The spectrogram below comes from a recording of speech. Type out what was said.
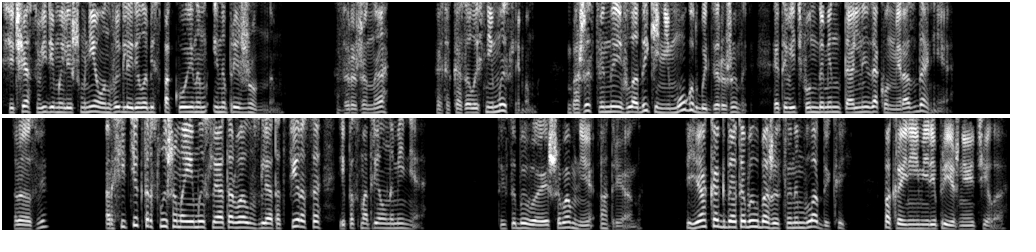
сейчас, видимо, лишь мне он выглядел обеспокоенным и напряженным. Заражена? Это казалось немыслимым. Божественные владыки не могут быть заражены. Это ведь фундаментальный закон мироздания. Разве? Архитектор, слыша мои мысли, оторвал взгляд от Фероса и посмотрел на меня. Ты забываешь обо мне, Адриан. Я когда-то был божественным владыкой. По крайней мере, прежнее тело.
